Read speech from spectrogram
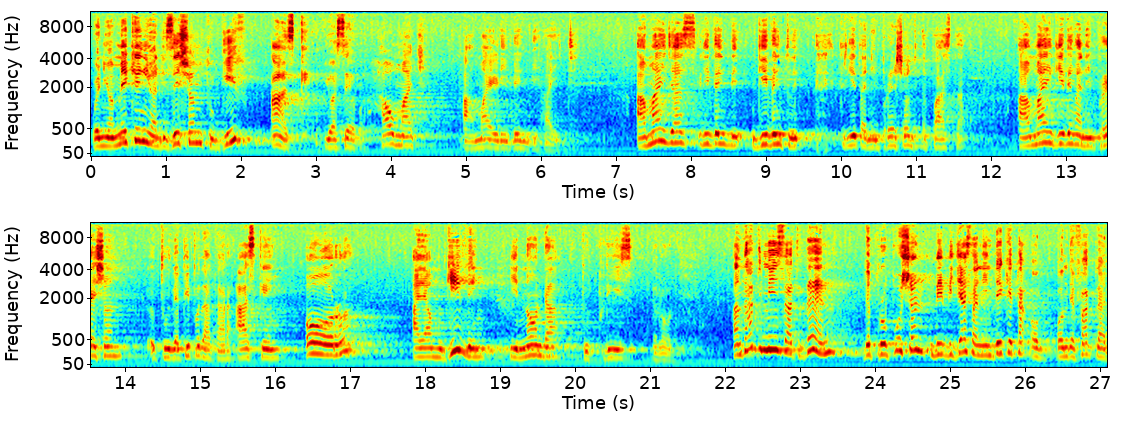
When you are making your decision to give, ask yourself, how much am I leaving behind? Am I just leaving, giving to create an impression to the pastor? Am I giving an impression to the people that are asking? Or I am giving in order to please the Lord. And that means that then the proportion may be just an indicator of, on the fact that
